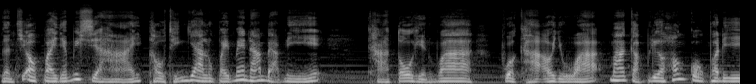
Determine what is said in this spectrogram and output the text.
เงินที่เอาไปยังไม่เสียหายเท่าทิ้งยาลงไปแม่น้ำแบบนี้คาโต้เห็นว่าพวกขาอวัยวะมากับเรือฮ่องกงพอดี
